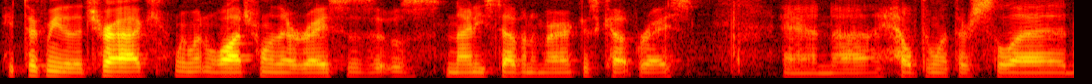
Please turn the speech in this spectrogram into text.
he took me to the track. We went and watched one of their races. It was 97 America's Cup race. And uh, I helped him with their sled,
